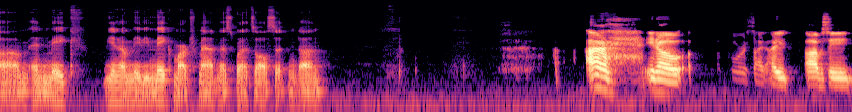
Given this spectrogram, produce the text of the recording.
um, and make you know, maybe make March Madness when it's all said and done? Uh, you know, of course, I, I obviously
